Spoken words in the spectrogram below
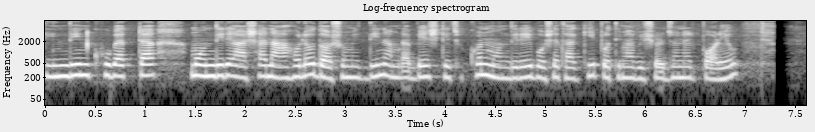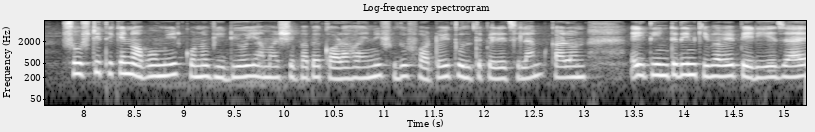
তিন দিন খুব একটা মন্দিরে আসা না হলেও দশমীর দিন আমরা বেশ কিছুক্ষণ মন্দিরেই বসে থাকি প্রতিমা বিসর্জনের পরেও। ষষ্ঠী থেকে নবমীর কোনো ভিডিওই আমার সেভাবে করা হয়নি, শুধু ফটোই তুলতে পেরেছিলাম। কারণ এই তিনটে দিন কীভাবে পেরিয়ে যায়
